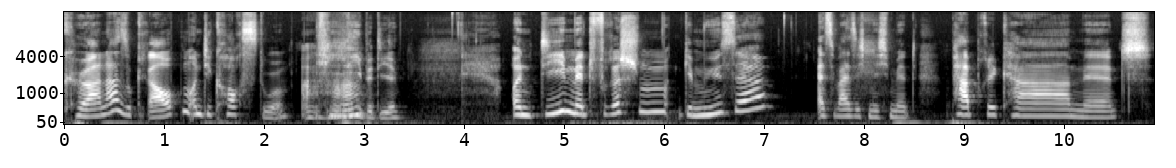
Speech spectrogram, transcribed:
Körner, so Graupen und die kochst du. Aha. Ich liebe die. Und die mit frischem Gemüse, also weiß ich nicht, mit Paprika, mit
